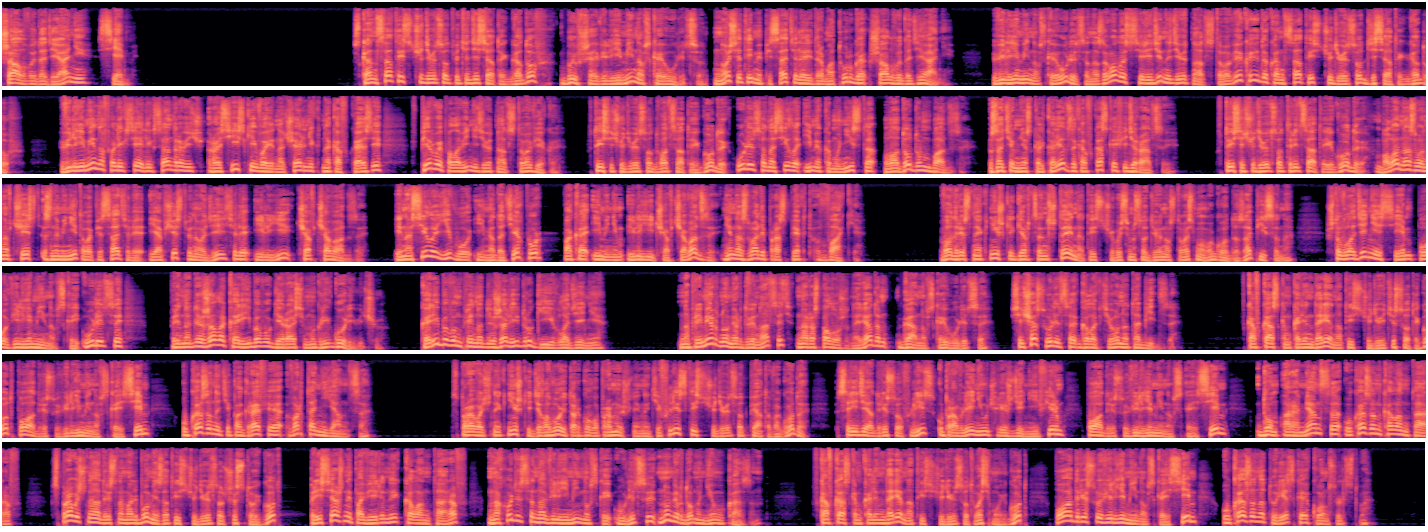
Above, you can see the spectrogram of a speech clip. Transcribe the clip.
Шалвы-Дадиани, 7. С конца 1950-х годов бывшая Вильяминовская улица носит имя писателя и драматурга Шалвы Дадиани. Вильяминовская улица называлась с середины XIX века и до конца 1910-х годов. Вильяминов Алексей Александрович – российский военачальник на Кавказе в первой половине XIX века. В 1920-е годы улица носила имя коммуниста Ладо Думбадзе, затем несколько лет за Кавказской Федерацией. В 1930-е годы была названа в честь знаменитого писателя и общественного деятеля Ильи Чавчавадзе и носила его имя до тех пор, пока именем Ильи Чавчавадзе не назвали проспект Ваки. В адресной книжке Герценштейна 1898 года записано, что владение 7 по Вильяминовской улице принадлежало Карибову Герасиму Григорьевичу. Карибовым принадлежали и другие владения, Например, номер 12 на расположенной рядом Гановской улице. Сейчас улица Галактиона Табидзе. В Кавказском календаре на 1900 год по адресу Вильяминовская, 7 указана типография Вартаньянца. В справочной книжке «Деловой и торгово-промышленный Тифлис» 1905 года среди адресов лиц, управлений, учреждений и фирм по адресу Вильяминовская, 7, дом Арамянца указан Калантаров, в справочно-адресном альбоме за 1906 год присяжный поверенный Калантаров находится на Вильяминовской улице, номер дома не указан. В Кавказском календаре на 1908 год по адресу Вильяминовская, 7 указано турецкое консульство.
